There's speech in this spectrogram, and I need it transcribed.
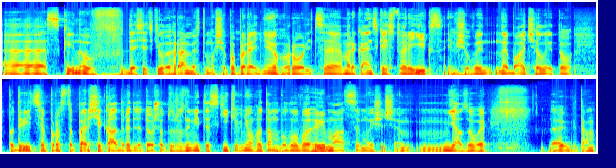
е, скинув 10 кілограмів, тому що попередня його роль це американська історія X. Якщо ви не бачили, то подивіться просто перші кадри для того, щоб зрозуміти, скільки в нього там було ваги, маси мишечної м'язової. Да, Там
